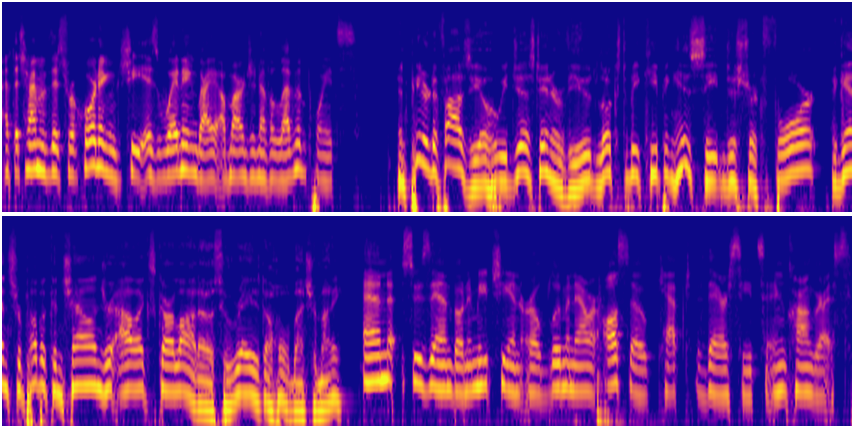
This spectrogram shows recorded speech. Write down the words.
At the time of this recording, she is winning by a margin of 11 points. And Peter DeFazio, who we just interviewed, looks to be keeping his seat in District 4 against Republican challenger Alek Skarlatos, who raised a whole bunch of money. And Suzanne Bonamici and Earl Blumenauer also kept their seats in Congress.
